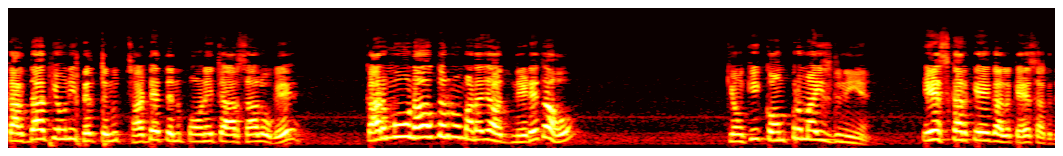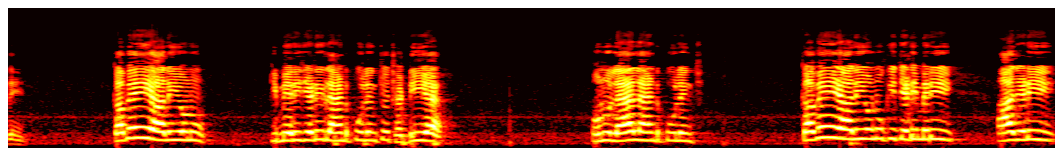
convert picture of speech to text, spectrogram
ਕਰਦਾ ਕਿਉਂ ਨਹੀਂ? ਫਿਰ ਤੈਨੂੰ 3.5 ਪੌਣੇ 4 ਸਾਲ ਹੋ ਗਏ। ਕਰ ਮੂੰਹ ਨਾ ਉਧਰ ਨੂੰ, ਮਾੜਾ ਜਾ ਨੇੜੇ ਤਾਂ ਹੋ। ਕਿਉਂਕਿ ਕੰਪਰੋਮਾਈਜ਼ਡ ਨਹੀਂ ਹੈ। ਇਸ ਕਰਕੇ ਇਹ ਗੱਲ ਕਹਿ ਸਕਦੇ ਹਾਂ। ਕਵੇ ਹੀ ਆਲੀ ਉਹਨੂੰ ਕਿ ਮੇਰੀ ਜਿਹੜੀ ਲੈਂਡ ਪੂਲਿੰਗ ਚੋਂ ਛੱਡੀ ਹੈ, ਉਹਨੂੰ ਲੈ ਲੈਂਡ ਪੂਲਿੰਗ ਚ। ਕਵੇ ਆਲੀ ਉਹਨੂੰ ਕਿ ਜਿਹੜੀ ਮੇਰੀ ਆ ਜਿਹੜੀ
